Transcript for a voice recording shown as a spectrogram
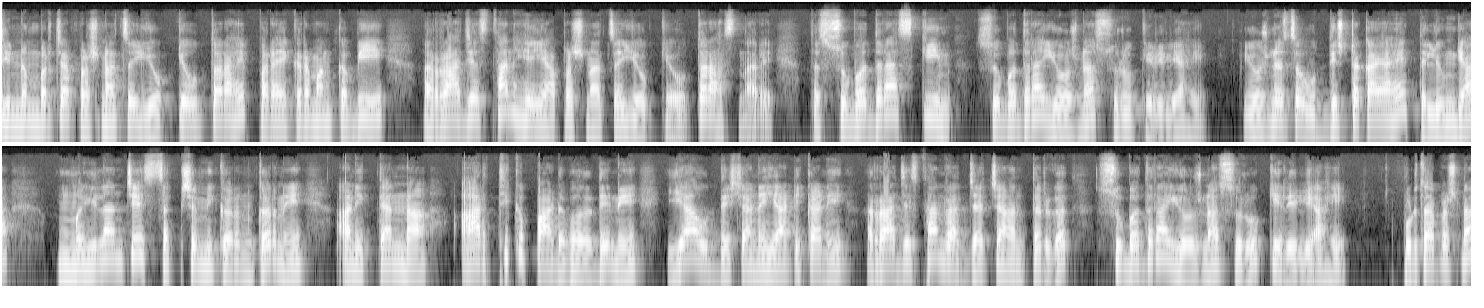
तीन नंबरच्या प्रश्नाचं योग्य उत्तर आहे. पर्याय क्रमांक बी राजस्थान हे या प्रश्नाचं योग्य उत्तर असणार आहे. तर सुभद्रा स्कीम सुभद्रा योजना सुरू केलेली आहे. योजनेचं उद्दिष्ट काय आहे ते लिहून घ्या. महिलांचे सक्षमीकरण करणे आणि त्यांना आर्थिक पाठबळ देणे या उद्देशाने या ठिकाणी राजस्थान राज्याच्या अंतर्गत सुभद्रा योजना सुरू केलेली आहे. पुढचा प्रश्न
